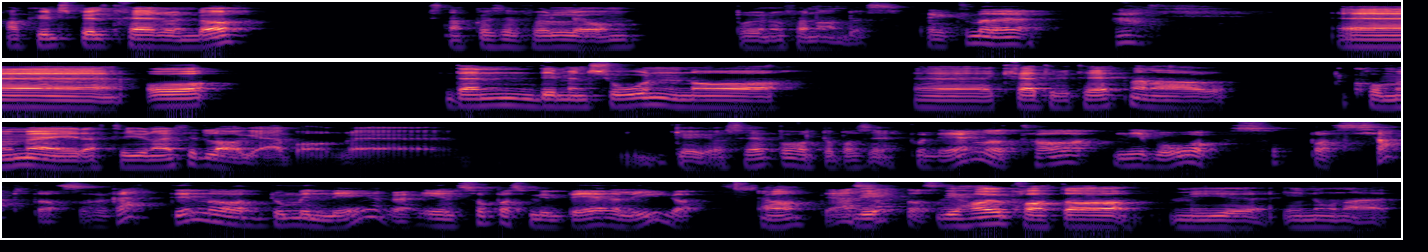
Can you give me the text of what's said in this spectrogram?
Har kun spilt tre runder. Snakker selvfølgelig om Bruno Fernandes. tenkte meg det. Eh, og den dimensjonen og eh, kreativiteten han har kommet med i dette United-laget, er bare eh, gøy å se på, holdt jeg på å si. Imponerende å ta nivået såpass kjapt, altså. Rett inn og dominere i en såpass mye bedre liga. Ja, Det vi, søtt, altså. vi har jo prata mye i noen av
